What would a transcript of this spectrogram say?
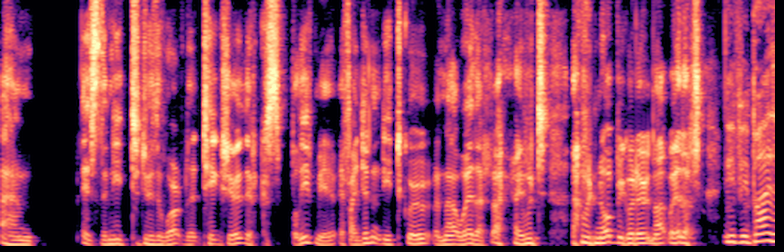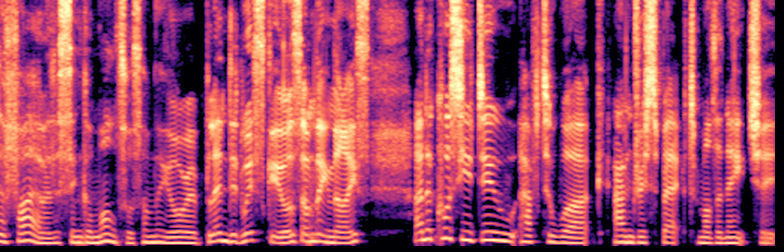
And it's the need to do the work that takes you out there. Because believe me, if I didn't need to go out in that weather, I would I would not be going out in that weather. You'd be by the fire with a single malt or something, or a blended whiskey or something nice. And of course, you do have to work and respect Mother Nature.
